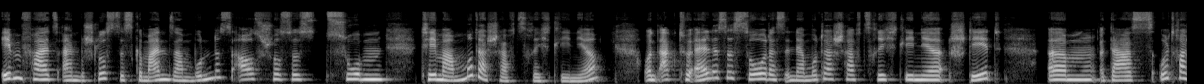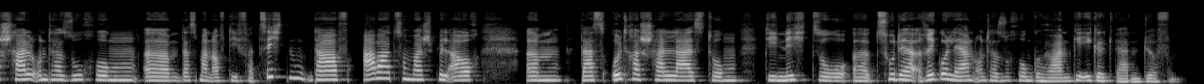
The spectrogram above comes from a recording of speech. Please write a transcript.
Ebenfalls ein Beschluss des gemeinsamen Bundesausschusses zum Thema Mutterschaftsrichtlinie. Und aktuell ist es so, dass in der Mutterschaftsrichtlinie steht, ähm, dass Ultraschalluntersuchungen, ähm, dass man auf die verzichten darf, aber zum Beispiel auch, ähm, dass Ultraschallleistungen, die nicht so äh, zu der regulären Untersuchung gehören, geigelt werden dürfen.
